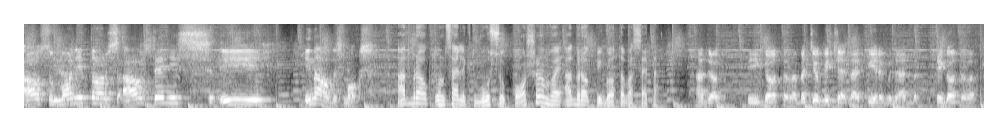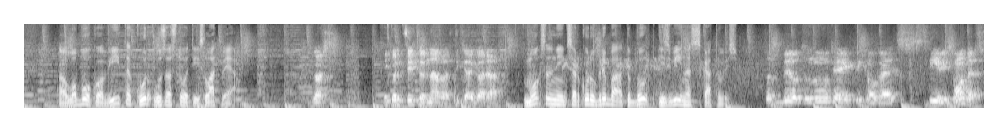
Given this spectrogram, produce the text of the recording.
Ausu monitors, austeņas un naudas moks. Atbraukt un salikt visu pošam vai atbraukt pie gatava seta? Atbraukt pie gatava, bet jau bišķiet, lai pieregulētu, bet pie gatava. Labāko vīta, kur uzastotīs Latvijā. Gars. Nekur citur nevar, tikai garā. Mākslinieks, ar kuru gribētu būt iz vienas skatuves. Tas būtu noteikti kaut kāds Stīvijs Wonders.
